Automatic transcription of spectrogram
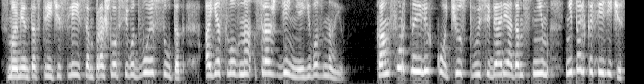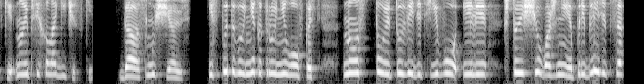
С момента встречи с Лейсом прошло всего двое суток, а я словно с рождения его знаю. Комфортно и легко чувствую себя рядом с ним не только физически, но и психологически. Да, смущаюсь, испытываю некоторую неловкость, но стоит увидеть его или, что еще важнее, приблизиться,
